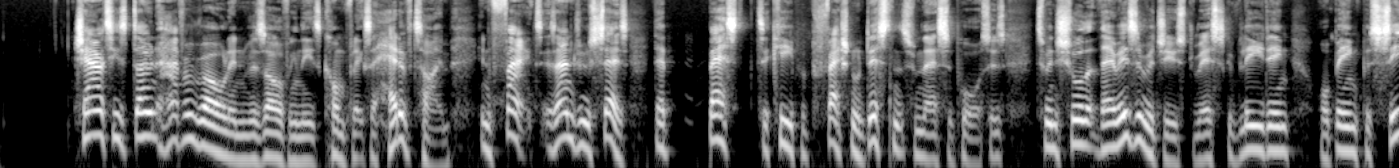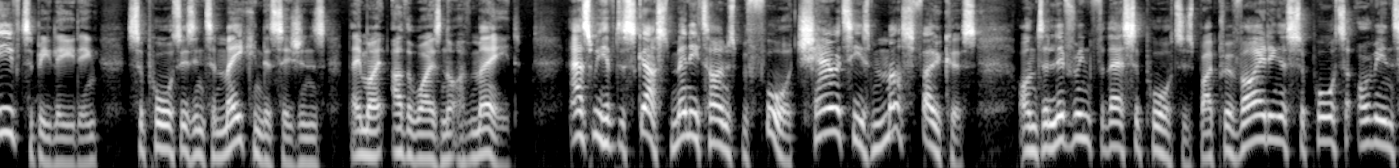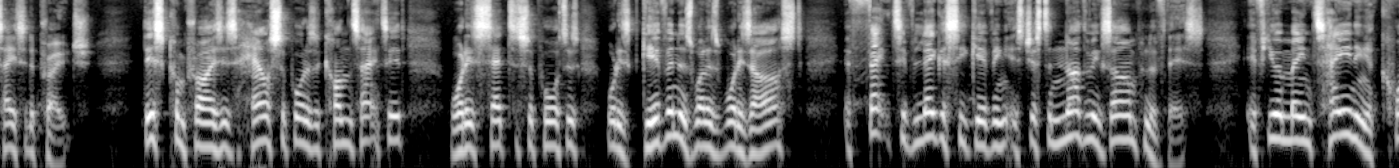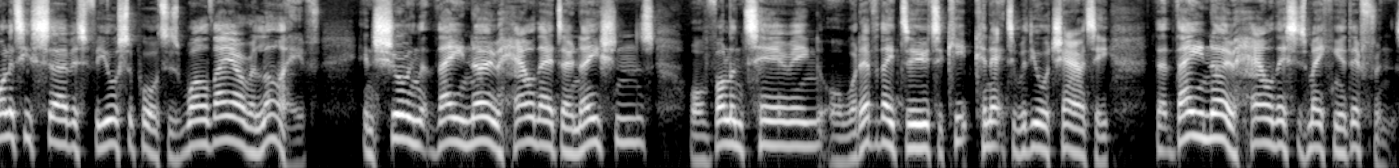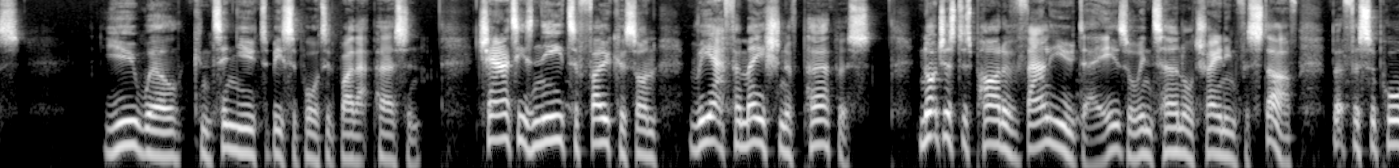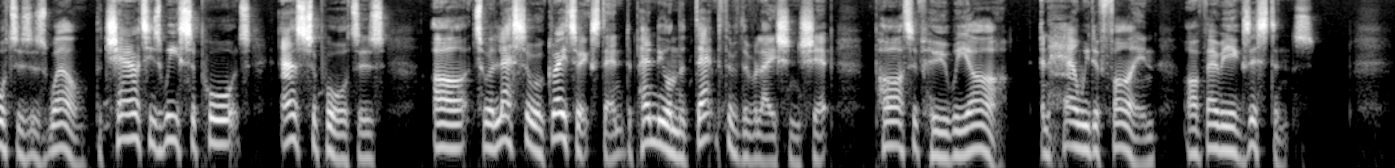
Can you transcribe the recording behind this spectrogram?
Charities don't have a role in resolving these conflicts ahead of time. In fact, as Andrew says, they're best to keep a professional distance from their supporters to ensure that there is a reduced risk of leading or being perceived to be leading supporters into making decisions they might otherwise not have made. As we have discussed many times before, charities must focus on delivering for their supporters by providing a supporter orientated approach this comprises how supporters are contacted, what is said to supporters, what is given as well as what is asked. Effective legacy giving is just another example of this. If you are maintaining a quality service for your supporters while they are alive, ensuring that they know how their donations or volunteering or whatever they do to keep connected with your charity, that they know how this is making a difference you will continue to be supported by that person. Charities need to focus on reaffirmation of purpose, not just as part of value days or internal training for staff, but for supporters as well. The charities we support as supporters are, to a lesser or greater extent, depending on the depth of the relationship, part of who we are and how we define our very existence.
